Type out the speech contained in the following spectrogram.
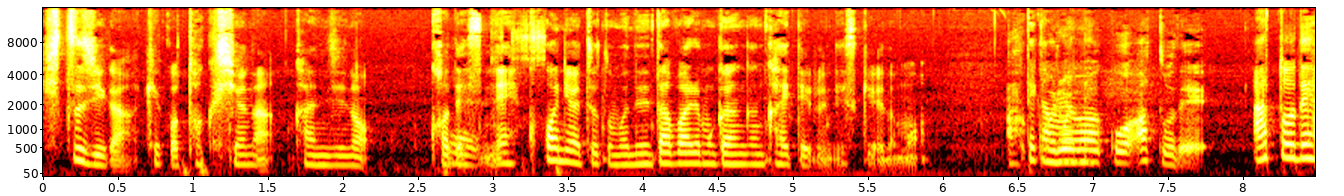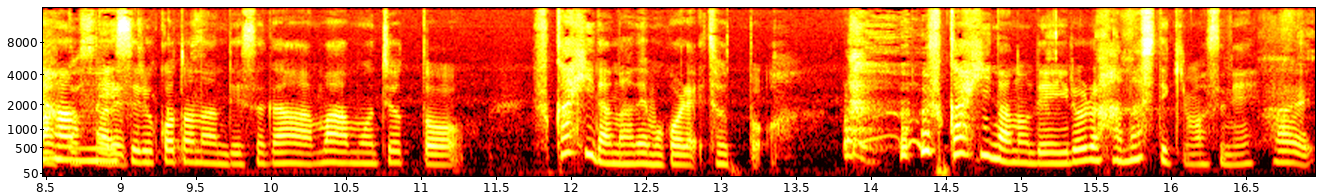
出自が結構特殊な感じの子ですね。ここにはちょっともうネタバレもガンガン書いてるんですけれども。あてかまあねこれはこう後で。後で判明することなんですがまあもうちょっと不可避だなでもこれちょっと。不可避なのでいろいろ話してきますね。はい。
